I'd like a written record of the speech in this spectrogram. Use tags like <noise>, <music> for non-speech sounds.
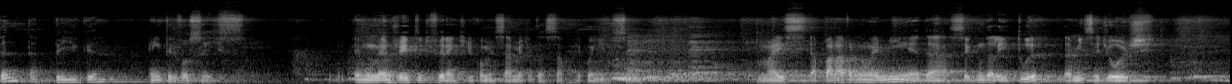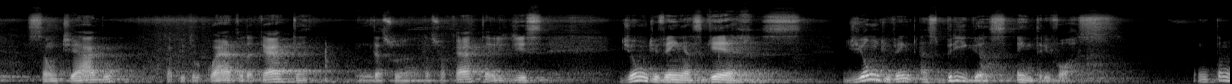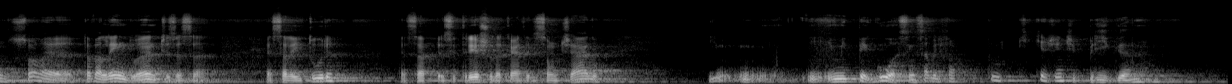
tanta briga entre vocês? É um meu jeito diferente de começar a meditação, reconheço. Mas a palavra não é minha, é da segunda leitura da missa de hoje. São Tiago, capítulo 4 da carta, da sua, da sua carta, ele diz: De onde vêm as guerras? De onde vêm as brigas entre vós? Então, só estava lendo antes essa, essa leitura essa, esse trecho da carta de São Tiago e, e, e me pegou assim, sabe? Ele fala: por que, que a gente briga? Né?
